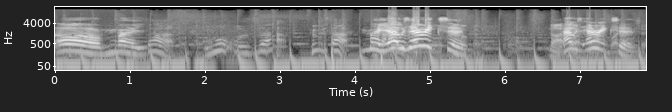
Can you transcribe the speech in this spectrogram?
oh mate. mate. That? What was that? Who was that? Mate, that was Eriksen. No, That no, was no, it wasn't Eriksen. Eriksen.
